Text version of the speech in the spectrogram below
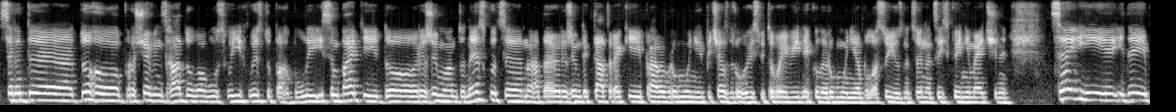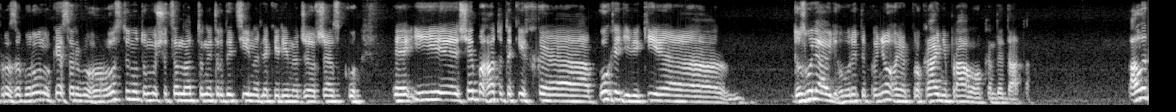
Серед е, того, про що він згадував у своїх виступах, були і симпатії до режиму Антонеску. Це нагадаю режим диктатора, який правив Румунію під час Другої світової війни, коли Румунія була союзницею нацистської Німеччини. Це і ідеї про заборону кесаревого розтину, тому що це надто нетрадиційно для Керіна Джорджеску. Е, І ще багато таких е, поглядів, які дозволяють говорити про нього як про крайні правого кандидата. Але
